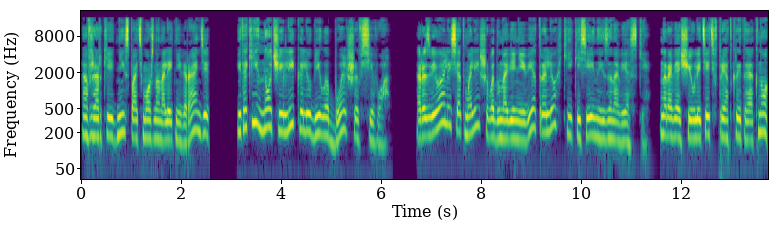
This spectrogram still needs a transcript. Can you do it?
А в жаркие дни спать можно на летней веранде, и такие ночи Лика любила больше всего. Развивались от малейшего дуновения ветра легкие кисейные занавески, норовящие улететь в приоткрытое окно,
